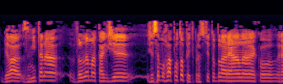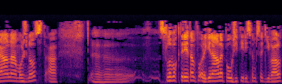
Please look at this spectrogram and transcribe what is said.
byla zmítaná vlnama tak, že, že se mohla potopit. Prostě to byla reálná, jako, reálná možnost a e, slovo, které je tam v originále použitý, když jsem se díval,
